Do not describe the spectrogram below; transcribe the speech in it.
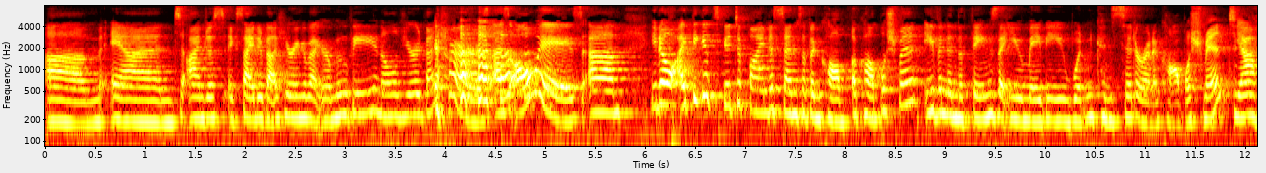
Um, and I'm just excited about hearing about your movie and all of your adventures as always. Um, you know, I think it's good to find a sense of accom- accomplishment even in the things that you maybe wouldn't consider an accomplishment. Yeah.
